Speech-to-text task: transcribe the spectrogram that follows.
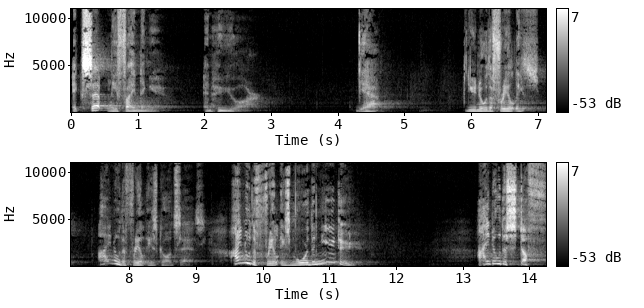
Accept me finding you in who you are. Yeah, you know the frailties. I know the frailties, God says. I know the frailties more than you do. I know the stuff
